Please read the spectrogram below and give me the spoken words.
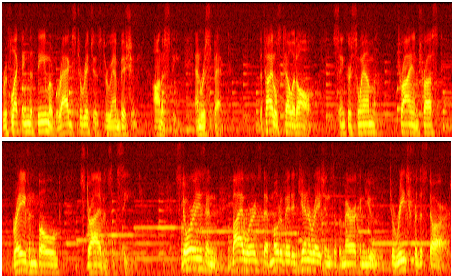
reflecting the theme of rags to riches through ambition, honesty, and respect. The titles tell it all. Sink or swim, try and trust, brave and bold, strive and succeed. Stories and bywords that motivated generations of American youth to reach for the stars.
